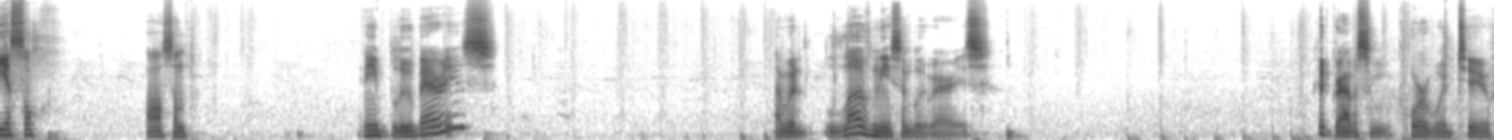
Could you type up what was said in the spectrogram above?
Thistle. Awesome. Any blueberries? I would love me some blueberries. Could grab us some core wood too.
